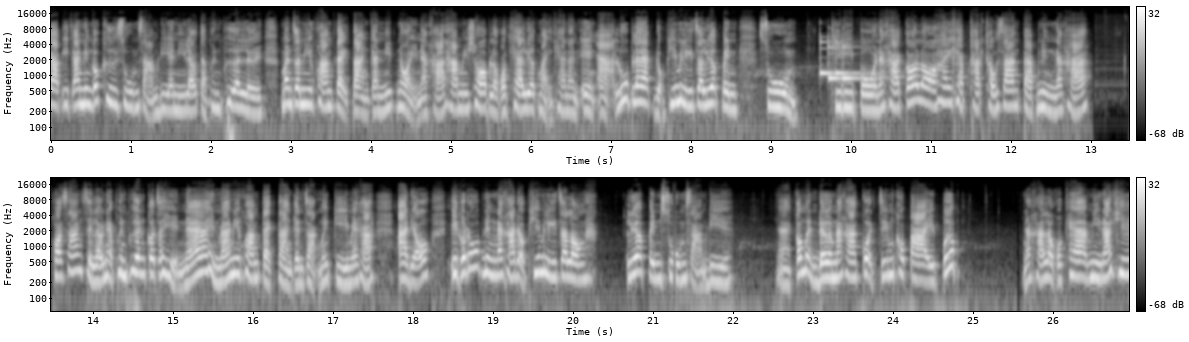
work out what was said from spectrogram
กับอีกอันนึงก็คือ Zoom 3D อันนี้แล้วแต่เพื่อนๆเลย มันจะมีความแตกต่างกันนิดหน่อยนะคะ ถ้าไม่ชอบเราก็แค่เลือกใหม่แค่นั้นเองอะรูปแรกเดี๋ยวพี่มะลิจะเลือกเป็น Zoom 3D Pro นะคะ ก็รอให้ CapCut เขาสร้างแป๊บหนึ่งนะคะ พอสร้างเสร็จแล้วเนี่ยเพื่อนๆก็จะเห็นนะเห็นไหมมีความแตกต่างกันจากเมื่อกี้ไหมคะอะเดี๋ยวอีกรูปหนึ่งนะคะ เดี๋ยวพี่มลีจะลองเลือกเป็นซูม 3D อะก็เหมือนเดิมนะคะ กดจิ้มเข้าไปปุ๊บนะคะ เราก็แค่มีหน้าที่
